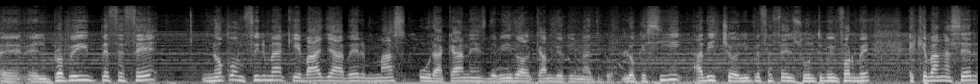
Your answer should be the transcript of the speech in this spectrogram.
eh, el propio IPCC no confirma que vaya a haber más huracanes debido al cambio climático. Lo que sí ha dicho el IPCC en su último informe es que van a ser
